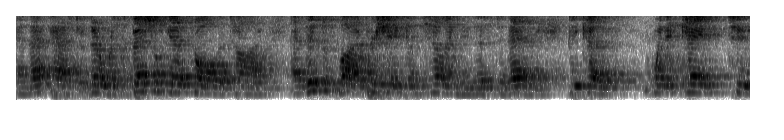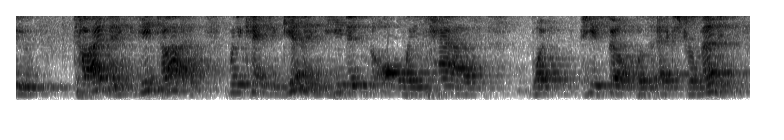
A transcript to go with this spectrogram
And that pastor, there were special guests all the time. And this is why I appreciate him telling you this today. Because when it came to tithing, he tithed. When it came to giving, he didn't always have what he felt was extra money.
